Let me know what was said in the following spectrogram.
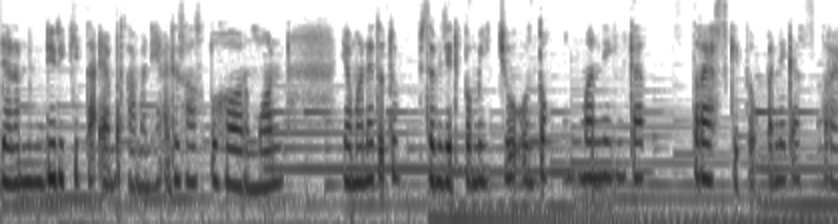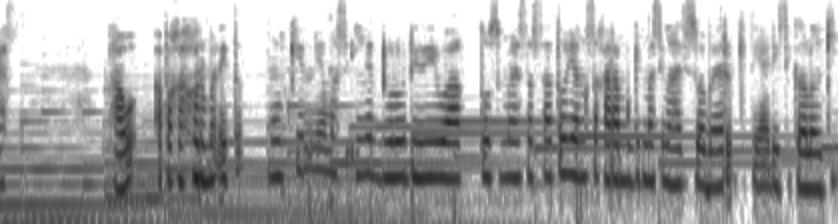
dalam diri kita yang pertama nih ada salah satu hormon yang mana itu tuh bisa menjadi pemicu untuk meningkat stres gitu peningkat stres. Tahu apakah hormon itu? Mungkin yang masih ingat dulu di waktu semester 1 yang sekarang mungkin masih mahasiswa baru gitu ya di psikologi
